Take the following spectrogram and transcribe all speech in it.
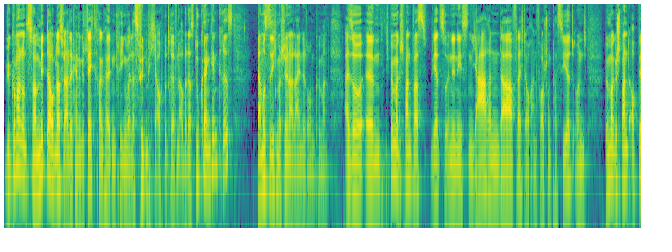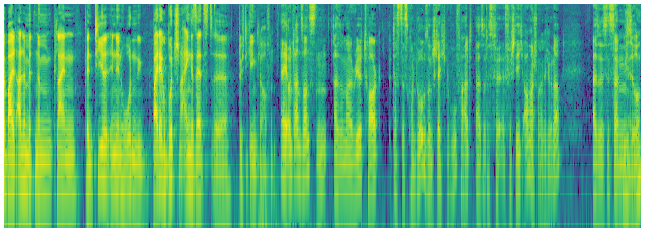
wir kümmern uns zwar mit darum, dass wir alle keine Geschlechtskrankheiten kriegen, weil das würde mich ja auch betreffen, aber dass du kein Kind kriegst, da musst du dich mal schön alleine drum kümmern. Also ähm, ich bin mal gespannt, was jetzt so in den nächsten Jahren da vielleicht auch an Forschung passiert und bin mal gespannt, ob wir bald alle mit einem kleinen Ventil in den Hoden, bei der Geburt schon eingesetzt, äh, durch die Gegend laufen. Ey, und ansonsten, also mal Real Talk, dass das Kondom so einen schlechten Ruf hat, also das ver verstehe ich auch manchmal nicht, oder? Also es ist dann. Wieso?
